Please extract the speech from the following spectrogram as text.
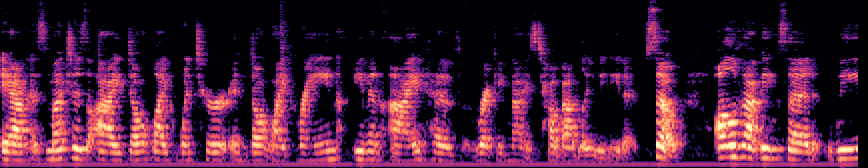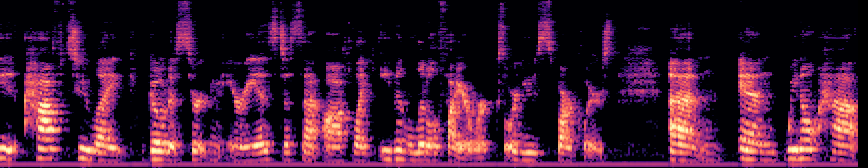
And as much as I don't like winter and don't like rain, even I have recognized how badly we need it. So, all of that being said, we have to like go to certain areas to set off like even little fireworks or use sparklers. Um, and we don't have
